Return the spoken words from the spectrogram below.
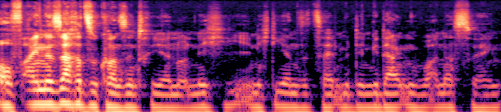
auf eine Sache zu konzentrieren und nicht, nicht die ganze Zeit mit den Gedanken woanders zu hängen.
